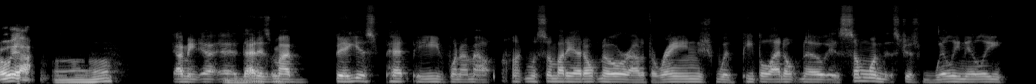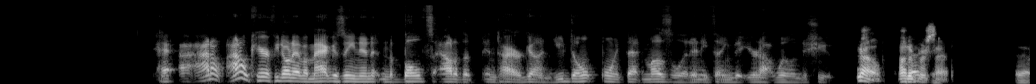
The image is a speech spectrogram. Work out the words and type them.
oh yeah uh-huh. i mean. Uh, uh, that is my biggest pet peeve when i'm out hunting with somebody i don't know or out at the range with people i don't know is someone that's just willy-nilly I don't I don't care if you don't have a magazine in it and the bolts out of the entire gun. You don't point that muzzle at anything that you're not willing to shoot. No, hundred percent. Yeah.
